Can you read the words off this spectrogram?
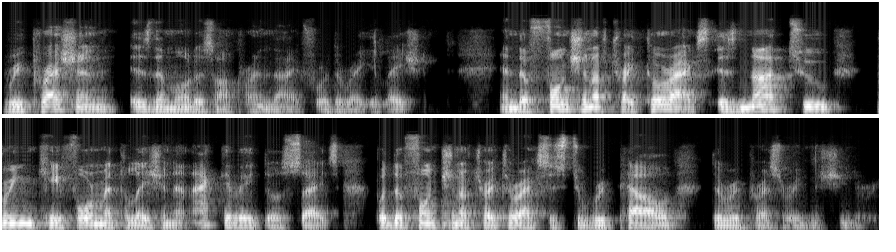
repression is the modus operandi for the regulation. And the function of trithorax is not to bring K4 methylation and activate those sites, but the function of trithorax is to repel the repressory machinery.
